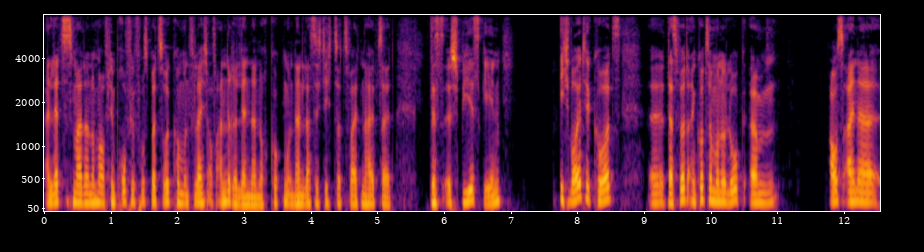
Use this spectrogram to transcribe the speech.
ein letztes Mal dann nochmal auf den Profifußball zurückkommen und vielleicht auf andere Länder noch gucken. Und dann lasse ich dich zur zweiten Halbzeit des äh, Spiels gehen. Ich wollte kurz, äh, das wird ein kurzer Monolog, ähm, aus einer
